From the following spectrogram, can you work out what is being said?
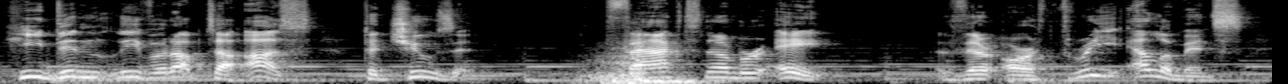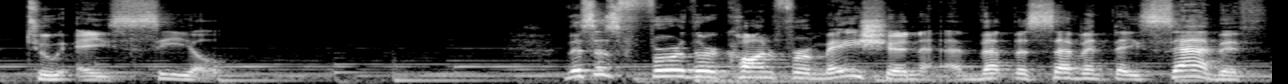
He didn't leave it up to us to choose it. Fact number eight there are three elements to a seal. This is further confirmation that the seventh day Sabbath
